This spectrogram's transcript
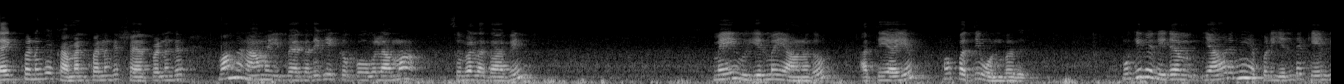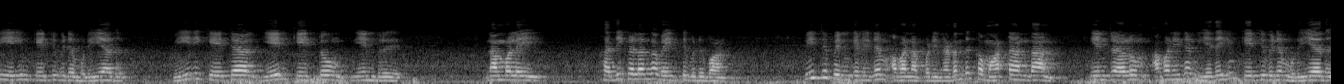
லைக் பண்ணுங்கள் கமெண்ட் பண்ணுங்கள் ஷேர் பண்ணுங்கள் வாங்க நாம் இப்போ கதை கேட்க போகலாமா? சுபலதாவின் மெய் உயிர்மையானதோ? அத்தியாயம் முப்பத்தி ஒன்பது. முகிலனிடம் யாருமே அப்படி எந்த கேள்வியையும் கேட்டுவிட முடியாது. மீறி கேட்டால் ஏன் கேட்டோம்? என்று நம்மளை கதிகலங்க வைத்து விடுவான். வீட்டு பெண்களிடம் அவன் அப்படி நடந்துக்க மாட்டான் தான் என்றாலும் அவனிடம் எதையும் கேட்டுவிட முடியாது.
